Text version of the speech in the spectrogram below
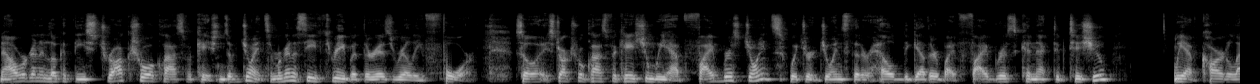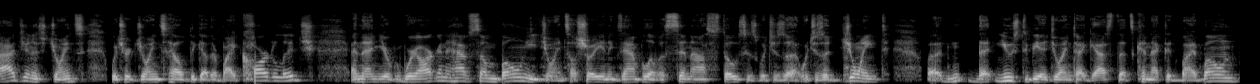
Now we're going to look at the structural classifications of joints, and we're going to see three, but there is really four. So a structural classification, we have fibrous joints, which are joints that are held together by fibrous connective tissue. We have cartilaginous joints, which are joints held together by cartilage, and then we are going to have some bony joints. I'll show you an example of a synostosis, which is a which is a joint uh, that used to be a joint, I guess, that's connected by bone,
